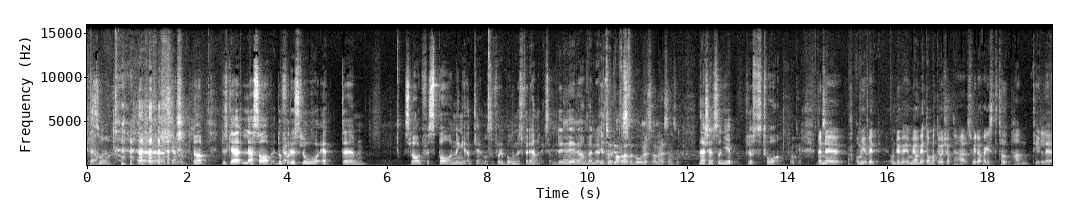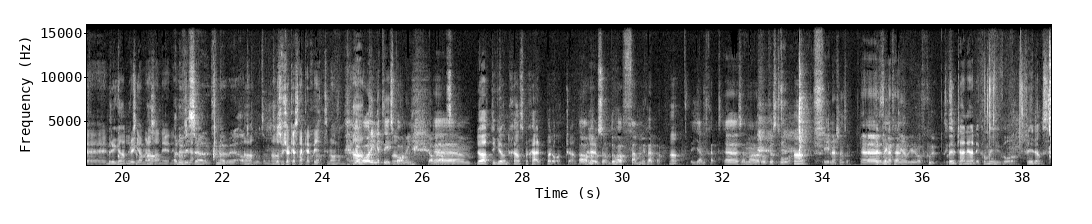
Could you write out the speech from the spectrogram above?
Så. Eh? Ja, du ska läsa av. Då får du slå ett ehm, slag för spaning egentligen. Och så får du bonus för den. Liksom. Det är det du använder. Jag tror du Vad får jag för bonus av närsensor? Närtjänsten ger plus två. Okej. Men eh, om, jag vet, om, du, om jag vet om att du har köpt den här så vill jag faktiskt ta upp han till eh, Bryggan, liksom. bryggan medan Ja. han är Ja, du visar skannar. jag för nu över autopiloten. Och så försöker jag snacka skit med honom. Jag har inget i spaning. Ja, alltså. Ehm, Du har alltid grundchans med skärpa då, tror jag. Ja, Eller så. Då har jag fem i skärpa. Ja. Det är jävligt skärpt. Eh, sen har jag då plus två Ja. i närkänslan. Eh, hur många tärningar blir det då? Sju? Sju tärningar, det kommer ju gå fridens.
